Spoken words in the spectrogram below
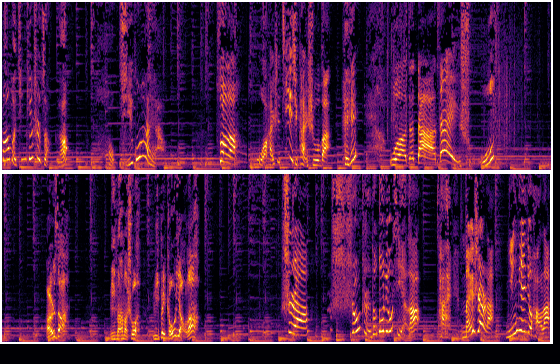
妈妈今天是怎么了？好奇怪呀！算了，我还是继续看书吧。嘿嘿，我的大袋鼠。儿子，你妈妈说你被狗咬了。是啊，手指头都流血了。嗨，没事了，明天就好了。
